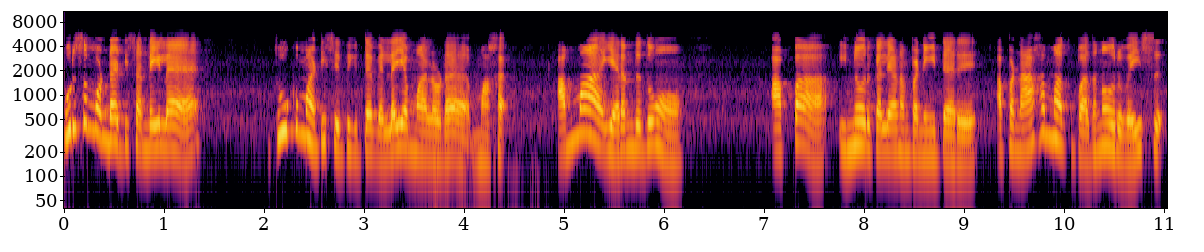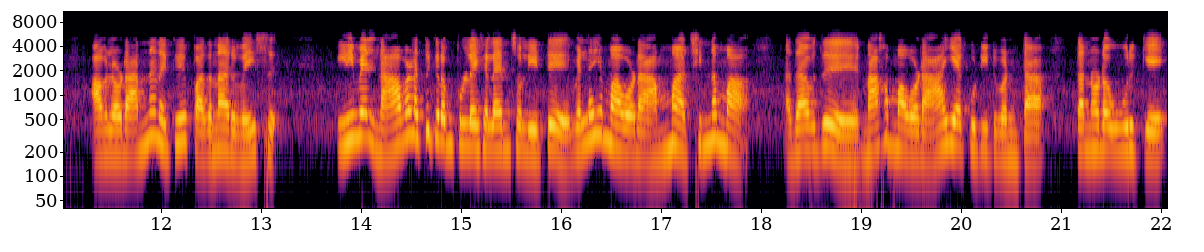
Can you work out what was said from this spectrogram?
புருஷன் பொண்டாட்டி சண்டையில் தூக்குமாட்டி சேர்த்துக்கிட்ட வெள்ளையம்மாளோட மக. அம்மா இறந்ததும் அப்பா இன்னொரு கல்யாணம் பண்ணிக்கிட்டாரு. அப்போ நாகம்மாவுக்கு பதினோரு வயசு. அவளோட அண்ணனுக்கு பதினாறு வயசு. இனிமேல் நான் வளர்த்துக்கிற பிள்ளைகளைன்னு சொல்லிட்டு வெள்ளையம்மாவோட அம்மா சின்னம்மா அதாவது நாகம்மாவோட ஆயா கூட்டிகிட்டு வந்துட்டா. தன்னோட ஊருக்கே.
